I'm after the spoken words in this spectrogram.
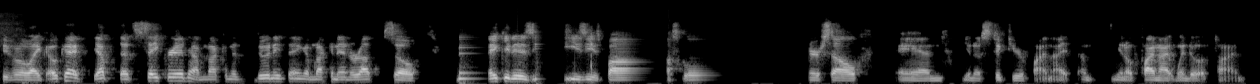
people are like, okay, yep, that's sacred. I'm not going to do anything. I'm not going to interrupt. So make it as easy as possible yourself and you know stick to your finite um, you know finite window of time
